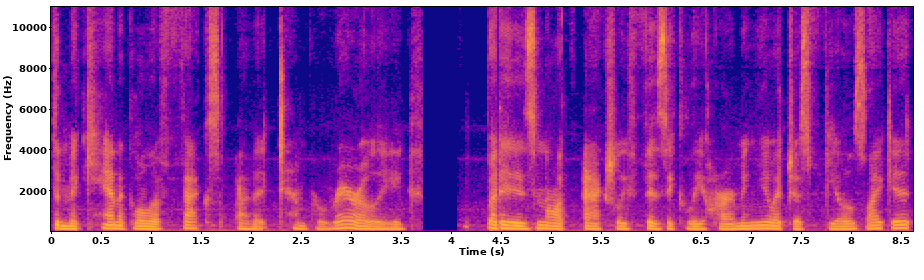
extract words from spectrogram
the mechanical effects of it temporarily, but it is not actually physically harming you. It just feels like it,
